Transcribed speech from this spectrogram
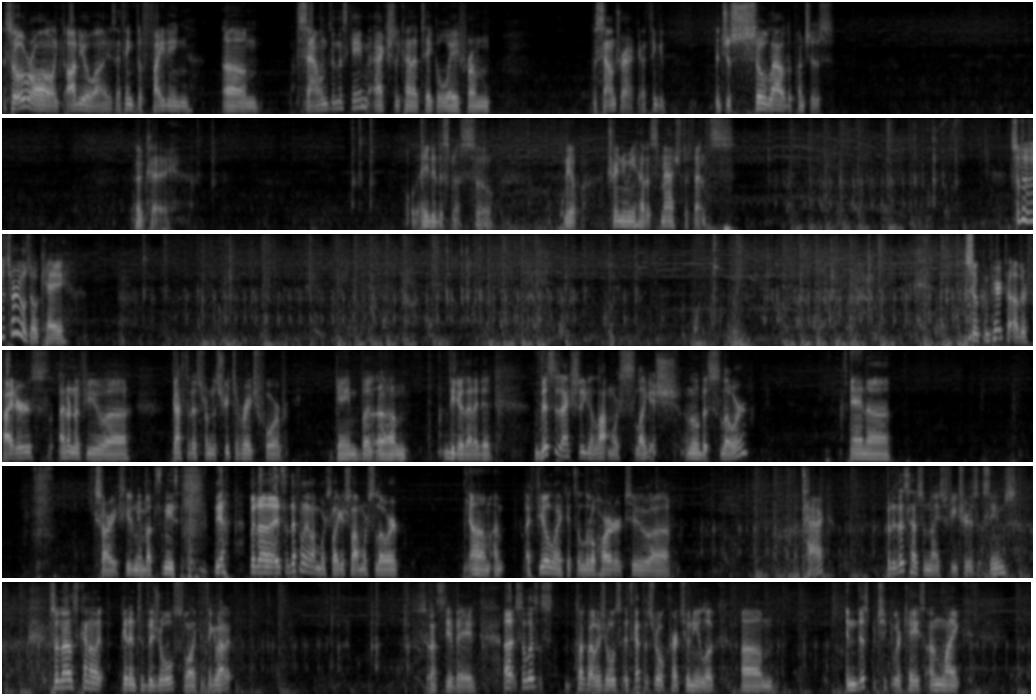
So overall, like audio wise, I think the fighting um, sounds in this game actually kind of take away from the soundtrack. I think it it's just so loud the punches. Okay. Hold A to dismiss. So, yep, training me how to smash defense. So the tutorial's okay. So compared to other fighters, I don't know if you uh, got to this from the Streets of Rage 4 game, but um, video that I did. This is actually a lot more sluggish, a little bit slower. And uh, Sorry, excuse me, I'm about to sneeze. Yeah, but uh, it's definitely a lot more sluggish, a lot more slower. Um, I'm I feel like it's a little harder to uh, attack, but it does have some nice features. It seems. So now let's kind of get into visuals while I can think about it. So that's the evade. Uh, so let's talk about visuals. It's got this real cartoony look. Um, in this particular case, unlike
